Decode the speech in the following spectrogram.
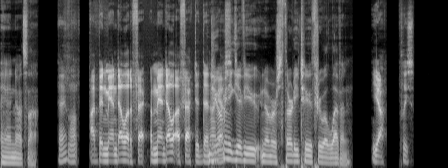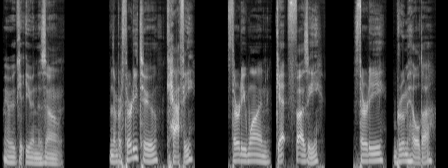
And no, it's not. Okay. Well, I've been Mandela effect uh, Mandela affected. Then Do I you want guess. me to give you numbers 32 through 11? yeah. Please. Maybe we'll get you in the zone. Number 32, Cathy. 31, Get Fuzzy. 30, Broomhilda.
